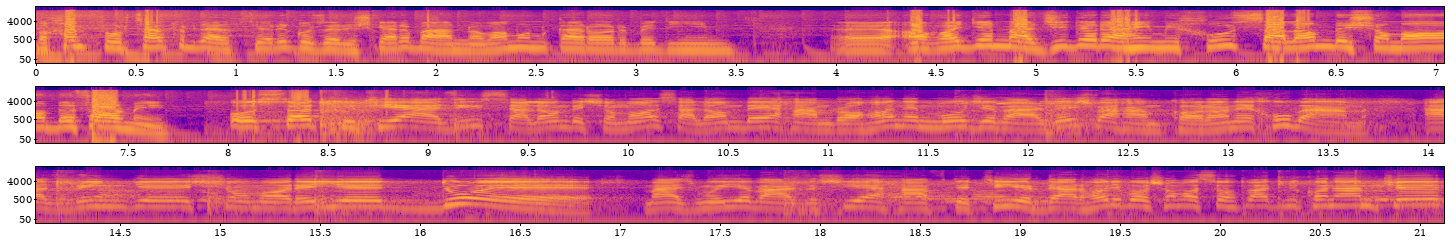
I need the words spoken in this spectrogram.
می‌خوایم فرصت رو در اختیار گزارشگر برنامهمون قرار بدیم. آقای مجید رحیمی خوز سلام به شما. بفرمایید. استاد توتی عزیز سلام به شما سلام به همراهان موج ورزش و همکاران خوبم. از رینگ شماره دو مجموعه ورزشی هفته تیر در حالی با شما صحبت می کنم که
